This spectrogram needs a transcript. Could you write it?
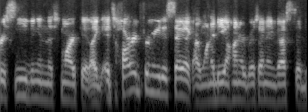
perceiving in this market. Like it's hard for me to say like I want to be 100% invested.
